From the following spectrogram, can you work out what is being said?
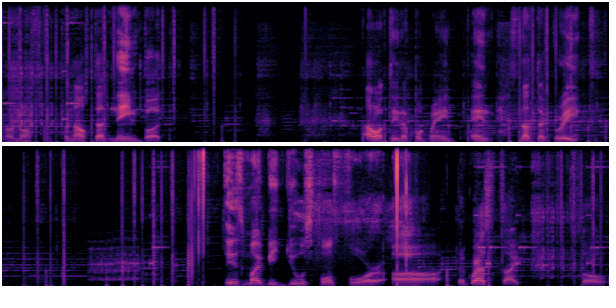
I don't know how to pronounce that name, but I don't think the Pokemon ain't, ain't it's not that great. This might be useful for uh the grass type. So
